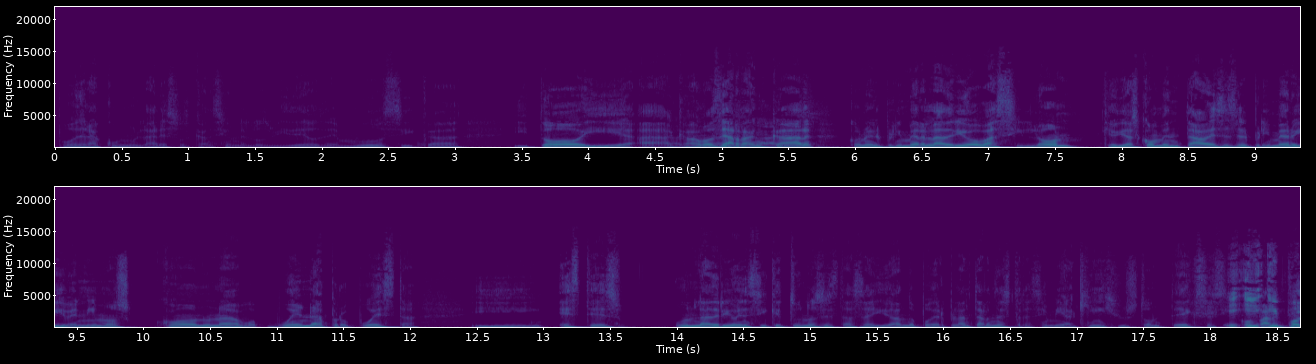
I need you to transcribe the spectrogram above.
poder acumular esas canciones, los videos de música y todo. Y a- acabamos de arrancar con el primer ladrillo, Basilón, que habías comentado, ese es el primero y venimos con una bu- buena propuesta. Y este es un ladrillo en sí que tú nos estás ayudando a poder plantar nuestra semilla aquí en Houston, Texas. Y, Y, y- y por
